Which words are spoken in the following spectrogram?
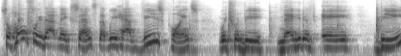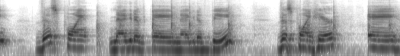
So hopefully that makes sense that we have these points, which would be negative a, b, this point, negative a, negative b. This point here, a,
